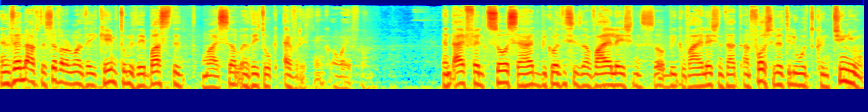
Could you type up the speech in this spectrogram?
And then after several months, they came to me, they busted my cell, and they took everything away from me. And I felt so sad because this is a violation, so big violation that unfortunately would continue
